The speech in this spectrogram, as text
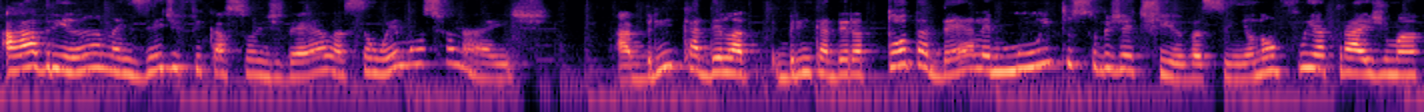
A Adriana, as edificações dela são emocionais a brincadeira, brincadeira toda dela é muito subjetiva, assim. Eu não fui atrás de uma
